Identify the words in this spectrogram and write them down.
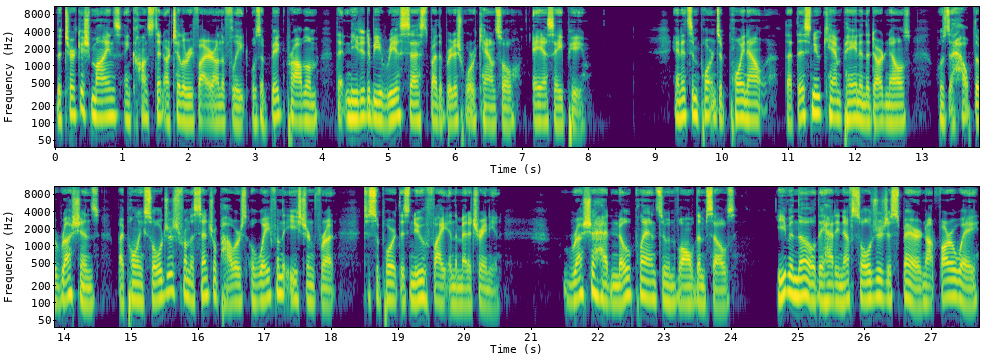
The Turkish mines and constant artillery fire on the fleet was a big problem that needed to be reassessed by the British War Council ASAP. And it's important to point out that this new campaign in the Dardanelles was to help the Russians by pulling soldiers from the Central Powers away from the Eastern Front to support this new fight in the Mediterranean. Russia had no plans to involve themselves even though they had enough soldiers to spare not far away,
